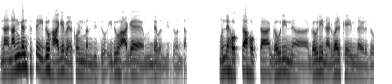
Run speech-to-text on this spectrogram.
ನನ್ಗನ್ಸುತ್ತೆ ಇದು ಹಾಗೆ ಬೆಳ್ಕೊಂಡು ಬಂದಿದ್ದು, ಇದು ಹಾಗೆ ಮುಂದೆ ಬಂದಿದ್ದು ಅಂತ. ಮುಂದೆ ಹೋಗ್ತಾ ಹೋಗ್ತಾ ಗೌರಿ ಗೌರಿ ನಡವಳಿಕೆಯಿಂದ ಹಿಡಿದು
